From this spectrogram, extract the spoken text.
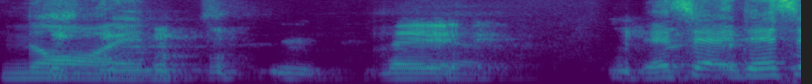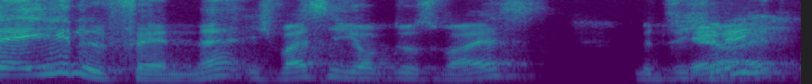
Nein. nee. Der ist ja, der ist ja Edelfan, ne? Ich weiß nicht, ob du es weißt. Mit Sicherheit. Ehrlich?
